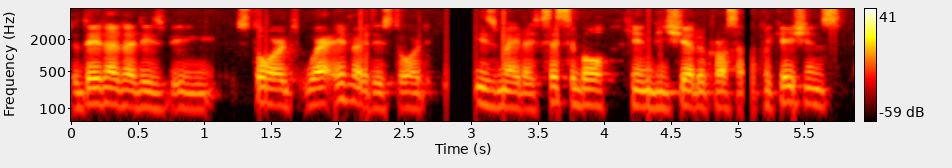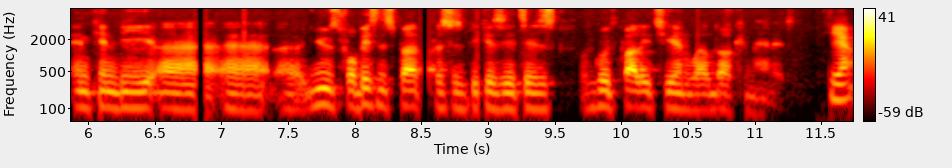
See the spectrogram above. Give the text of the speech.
the data that is being stored, wherever it is stored, is made accessible, can be shared across applications, and can be uh, uh, used for business purposes because it is of good quality and well documented. Yeah.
